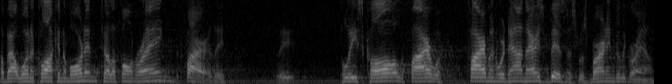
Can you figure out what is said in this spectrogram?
About 1 o'clock in the morning, telephone rang, the fire, the, the police called, the fire, firemen were down there, his business was burning to the ground.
